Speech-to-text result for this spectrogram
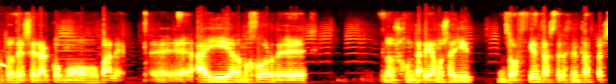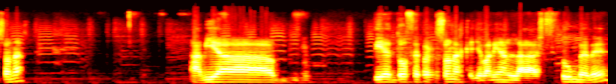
Entonces era como, vale, eh, ahí a lo mejor de, nos juntaríamos allí 200, 300 personas. Había 10, 12 personas que llevarían las Zoom bebé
